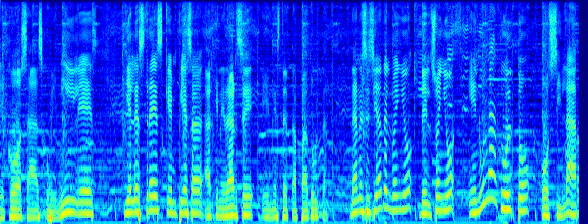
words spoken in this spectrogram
de cosas juveniles y el estrés que empieza a generarse en esta etapa adulta. La necesidad del dueño del sueño en un adulto oscilar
